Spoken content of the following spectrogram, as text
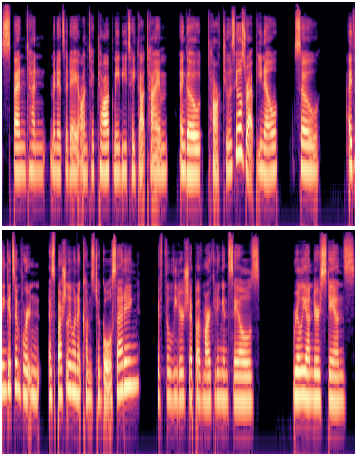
spend 10 minutes a day on TikTok, maybe take that time and go talk to a sales rep, you know? So I think it's important, especially when it comes to goal setting, if the leadership of marketing and sales really understands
